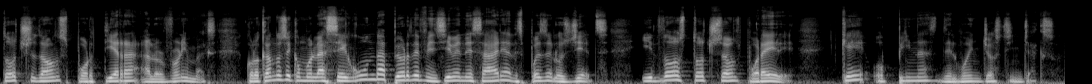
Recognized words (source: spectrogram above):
touchdowns por tierra a los running backs, colocándose como la segunda peor defensiva en esa área después de los Jets, y dos touchdowns por aire. ¿Qué opinas del buen Justin Jackson?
